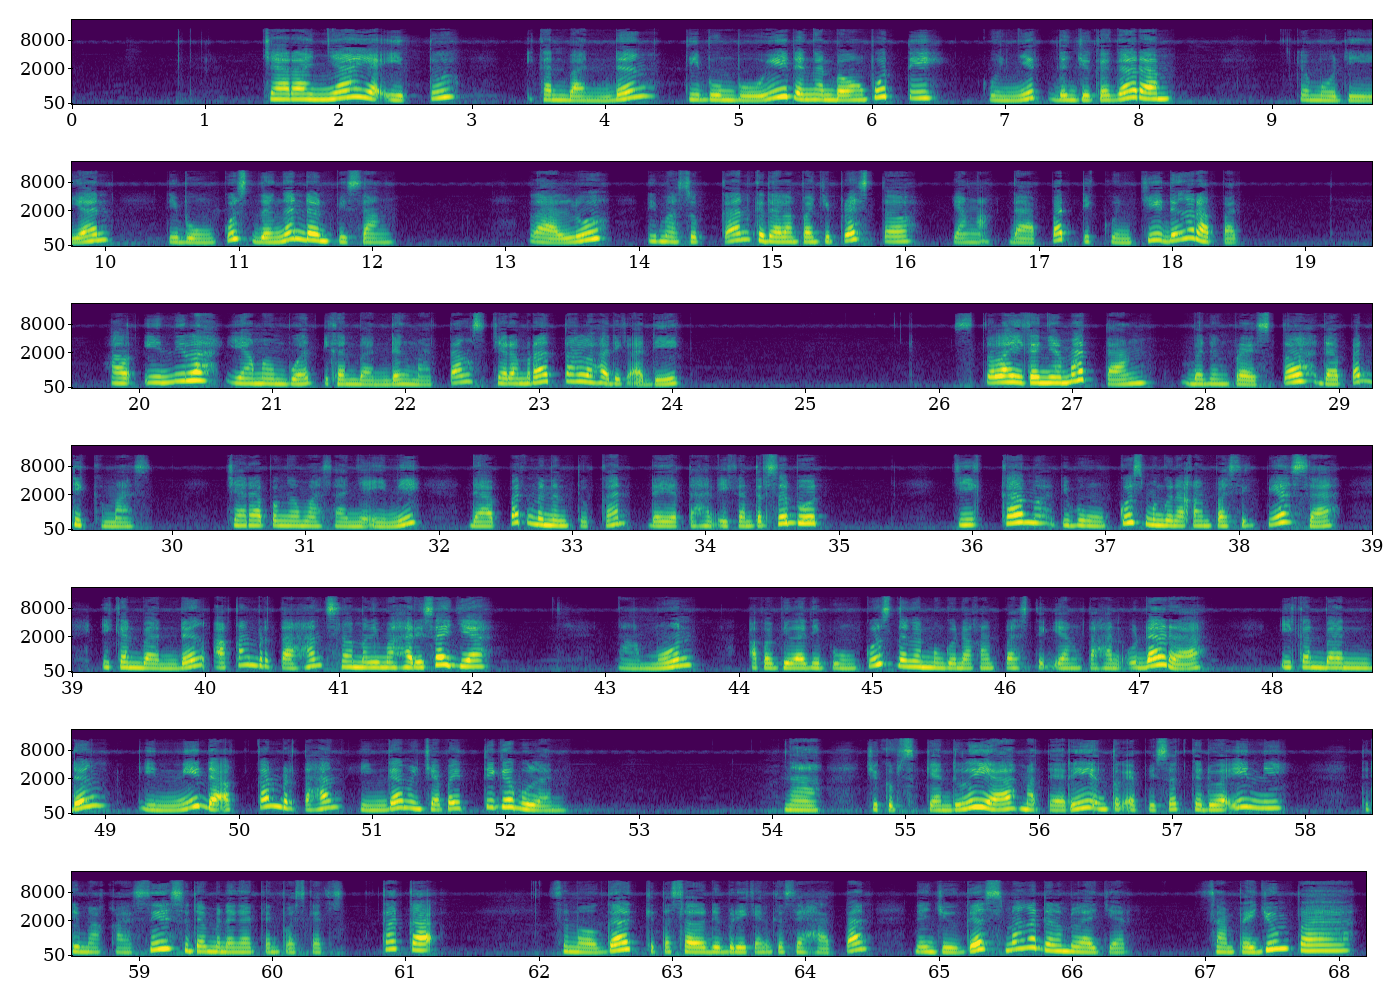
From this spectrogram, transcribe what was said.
Caranya yaitu ikan bandeng dibumbui dengan bawang putih, kunyit, dan juga garam. Kemudian dibungkus dengan daun pisang. Lalu dimasukkan ke dalam panci presto yang dapat dikunci dengan rapat. Hal inilah yang membuat ikan bandeng matang secara merata loh adik-adik. Setelah ikannya matang, bandeng presto dapat dikemas. Cara pengemasannya ini dapat menentukan daya tahan ikan tersebut. Jika dibungkus menggunakan plastik biasa, ikan bandeng akan bertahan selama lima hari saja. Namun, apabila dibungkus dengan menggunakan plastik yang tahan udara, ikan bandeng ini tidak akan bertahan hingga mencapai tiga bulan. Nah, cukup sekian dulu ya materi untuk episode kedua ini. Terima kasih sudah mendengarkan podcast kakak. Semoga kita selalu diberikan kesehatan dan juga semangat dalam belajar. Sampai jumpa.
